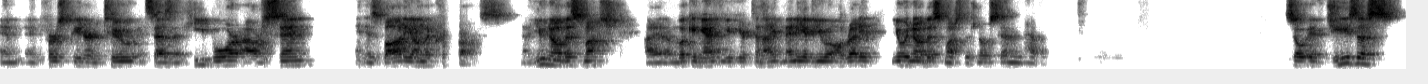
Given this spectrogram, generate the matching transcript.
And in 1 Peter 2, it says that he bore our sin in his body on the cross. Now, you know this much. I am looking at you here tonight. Many of you already, you would know this much. There's no sin in heaven. So if Jesus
